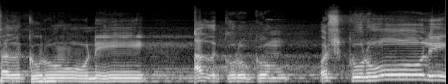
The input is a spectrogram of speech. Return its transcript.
ফাযকুরুনি, আযকুরুকুম, ওয়াশকুরুলি।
